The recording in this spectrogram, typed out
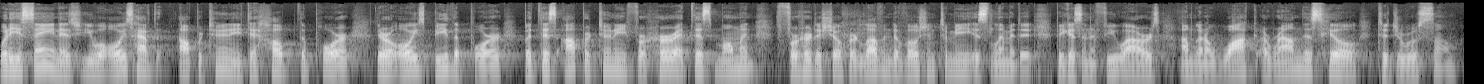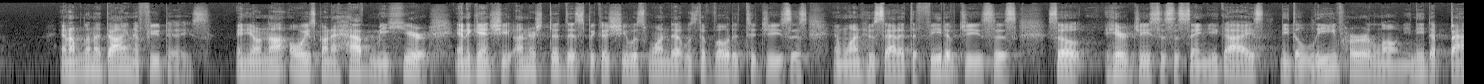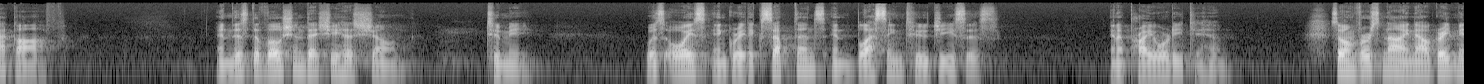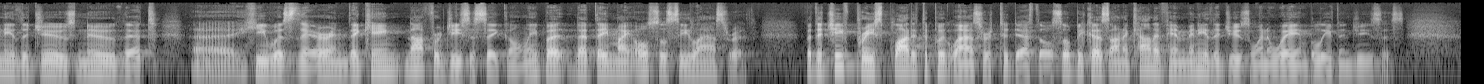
What he's saying is, you will always have the opportunity to help the poor. There will always be the poor, but this opportunity for her at this moment, for her to show her love and devotion to me, is limited because in a few hours, I'm going to walk around this hill to Jerusalem and I'm going to die in a few days. And you're not always going to have me here. And again, she understood this because she was one that was devoted to Jesus and one who sat at the feet of Jesus. So here Jesus is saying, You guys need to leave her alone. You need to back off. And this devotion that she has shown to me was always in great acceptance and blessing to Jesus and a priority to him. So in verse 9, now a great many of the Jews knew that uh, he was there, and they came not for Jesus' sake only, but that they might also see Lazarus. But the chief priests plotted to put Lazarus to death also, because on account of him, many of the Jews went away and believed in Jesus.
